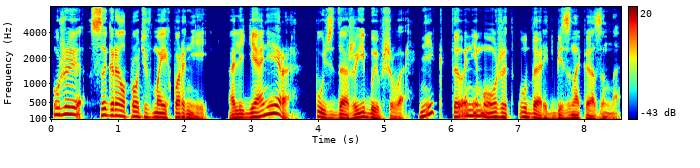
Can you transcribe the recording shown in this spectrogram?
уже сыграл против моих парней, а легионера, пусть даже и бывшего, никто не может ударить безнаказанно.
